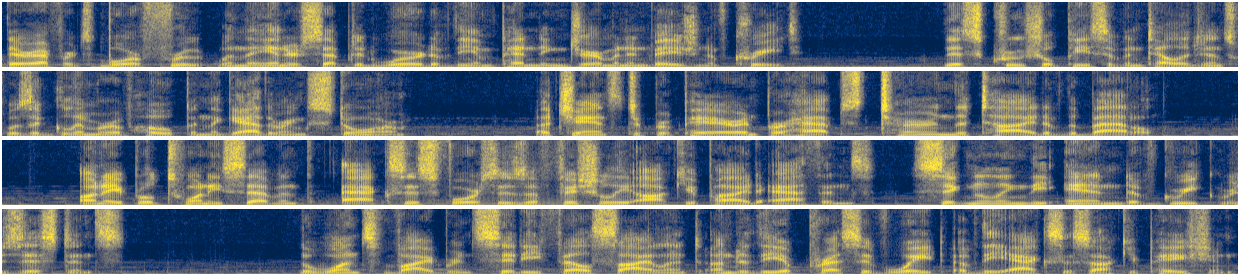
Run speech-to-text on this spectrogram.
Their efforts bore fruit when they intercepted word of the impending German invasion of Crete. This crucial piece of intelligence was a glimmer of hope in the gathering storm, a chance to prepare and perhaps turn the tide of the battle. On April 27th, Axis forces officially occupied Athens, signaling the end of Greek resistance. The once vibrant city fell silent under the oppressive weight of the Axis occupation.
